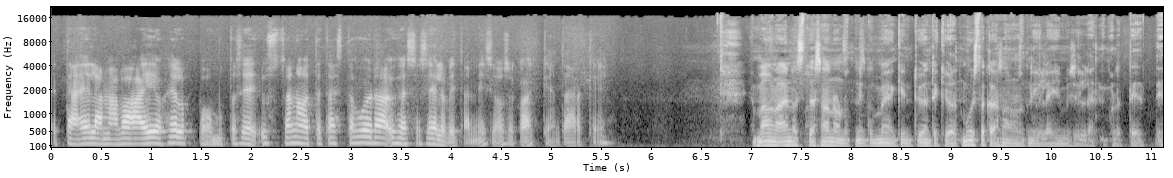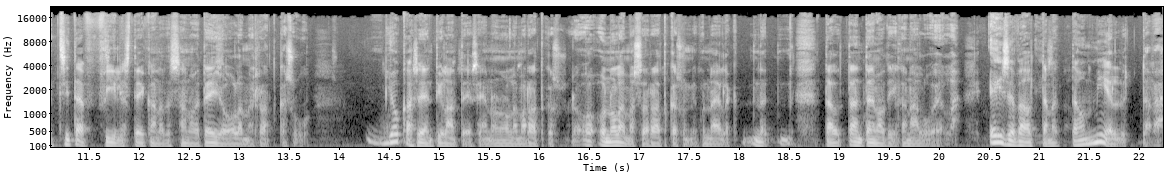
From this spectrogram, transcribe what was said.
että tämä elämä vaan ei ole helppoa, mutta se just sanoo, että tästä voidaan yhdessä selvitä, niin se on se kaikkein tärkein. Ja mä oon aina sitä sanonut niin kuin meidänkin työntekijöille, että muistakaa sanonut niille ihmisille, että, että, että sitä fiilistä ei kannata sanoa, että ei ole olemassa ratkaisua. Jokaiseen tilanteeseen on, olema ratkaisu, on olemassa ratkaisu niin kuin näillä, tämän tematiikan alueella. Ei se välttämättä ole miellyttävä.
